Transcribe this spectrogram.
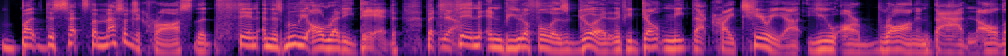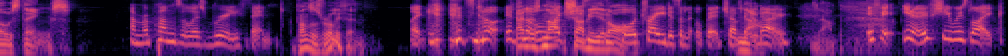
but this sets the message across that thin, and this movie already did that Yeah. thin and beautiful is good, and if you don't meet that criteria, you are wrong and bad and all those things. And Rapunzel is really thin. Rapunzel's really thin. Like it's not. It's And not, is not like chubby at even all. Portrayed as a little bit chubby. No. No. No. If it, you know, if she was like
